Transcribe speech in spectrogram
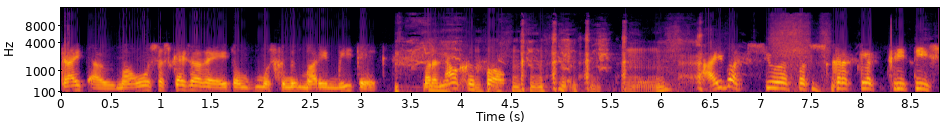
great ou, maar ons as keiser het hom mos genoem Marie Meeted. Maar in elk geval hy was so verskriklik krities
